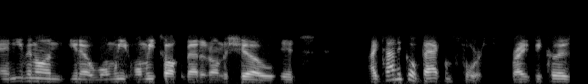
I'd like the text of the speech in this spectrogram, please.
and even on you know when we when we talk about it on the show, it's I kind of go back and forth, right? Because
